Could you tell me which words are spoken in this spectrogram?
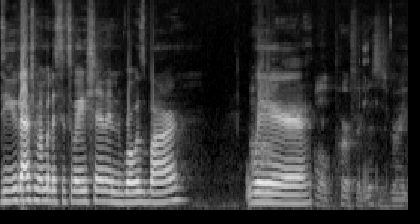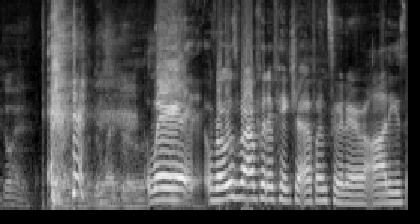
Do you guys remember the situation in Rose Bar Uh-huh. where Oh, perfect. This is great. Go ahead. the white girls. where Rose Bar put a picture up on Twitter with all these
